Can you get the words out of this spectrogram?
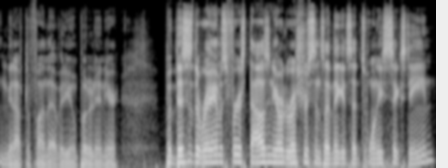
I'm gonna have to find that video and put it in here. But this is the Rams' first thousand yard rusher since I think it said 2016.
